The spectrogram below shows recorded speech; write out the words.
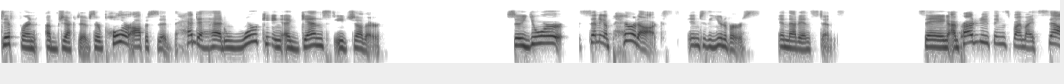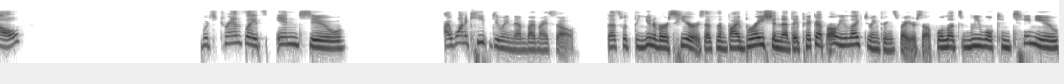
different objectives. They're polar opposite, head to head, working against each other. So you're sending a paradox into the universe in that instance, saying, I'm proud to do things by myself, which translates into, I want to keep doing them by myself. That's what the universe hears. That's the vibration that they pick up. Oh, you like doing things by yourself. Well, let's, we will continue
